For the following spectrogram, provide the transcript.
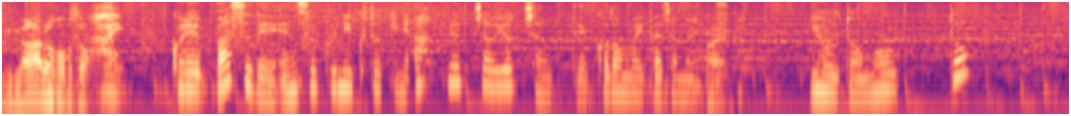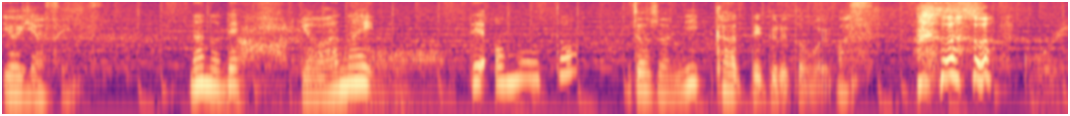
なるほど。はい。これバスで遠足に行く時にあ酔っちゃう酔っちゃうって子供いたじゃないですか、酔うと思うと酔いやすいんです。なので酔わないって思うと徐々に変わってくると思います。すごいな。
